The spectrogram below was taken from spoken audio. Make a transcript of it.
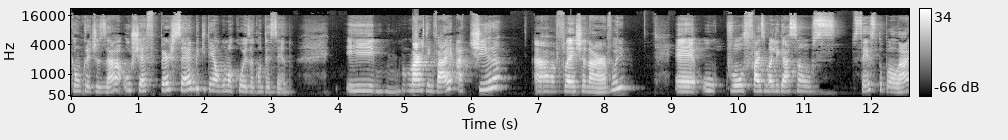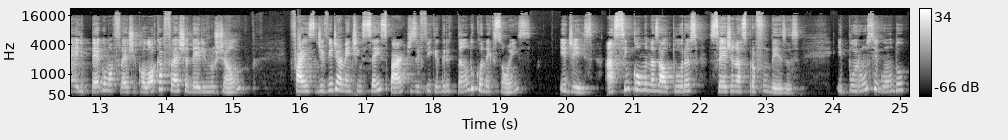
concretizar, o chefe percebe que tem alguma coisa acontecendo. E uhum. Martin vai, atira a flecha na árvore. É, o Wolf faz uma ligação sextupla lá. Ele pega uma flecha, coloca a flecha dele no chão, faz divide a mente em seis partes e fica gritando conexões. E diz: Assim como nas alturas, seja nas profundezas e por um segundo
